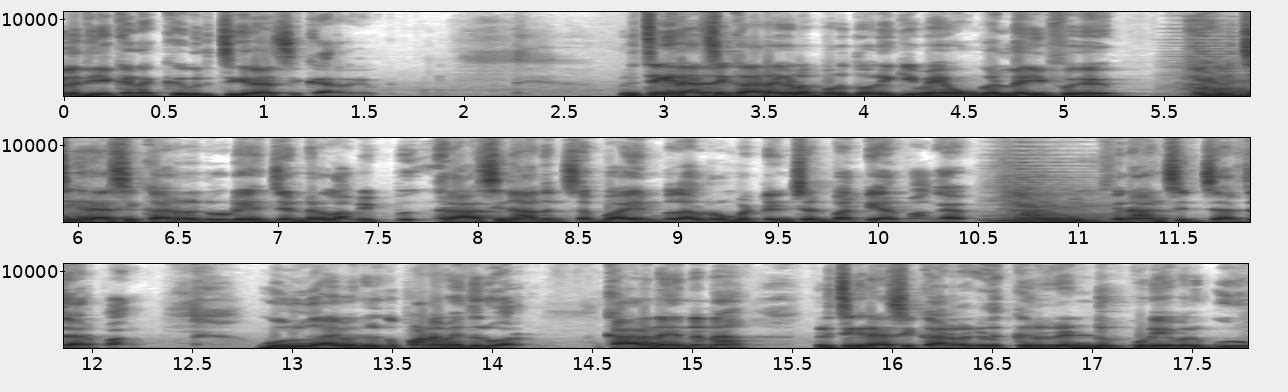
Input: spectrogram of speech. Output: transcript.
எழுதிய கணக்கு விருச்சிகராசிக்காரர்கள் விருச்சிகராசிக்காரர்களை பொறுத்த வரைக்குமே உங்கள் லைஃபு விருச்சிகராசிக்காரர்களுடைய ஜென்ரல் அமைப்பு. ராசிநாதன் செவ்வாய் என்பதால் ரொம்ப டென்ஷன் பார்ட்டியாக இருப்பாங்க. குருதான் இவங்களுக்கு ஃபினான்ஸ் இன்சார்ஜாக இருப்பாங்க குருதான் இவங்களுக்கு பணமே தருவார். காரணம் என்னென்னா விருச்சிகராசிக்காரர்களுக்கு ரெண்டு கூடியவர் குரு.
